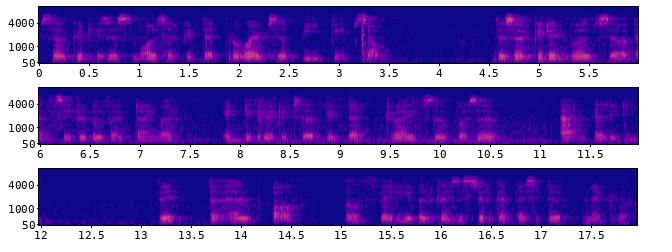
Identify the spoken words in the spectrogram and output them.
circuit is a small circuit that provides a beep beep sound. The circuit involves an IC555 timer integrated circuit that drives a buzzer and LED with the help of a variable resistor capacitor network.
